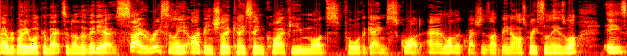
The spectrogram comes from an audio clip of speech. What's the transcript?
Hey everybody, welcome back to another video. So recently I've been showcasing quite a few mods for the game Squad and one of the questions I've been asked recently as well is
